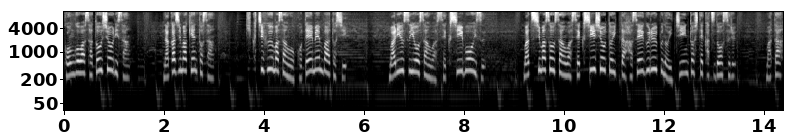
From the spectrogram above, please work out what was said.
今後は佐藤勝利さん中島健人さん菊池風磨さんを固定メンバーとしマリウス陽さんはセクシーボーイズ松島壮さんはセクシーショーといった派生グループの一員として活動する。また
